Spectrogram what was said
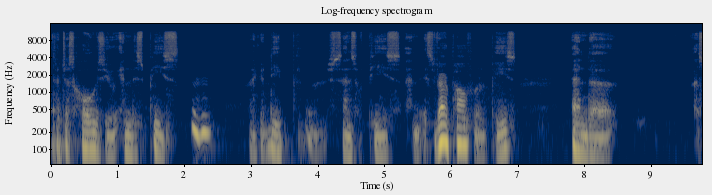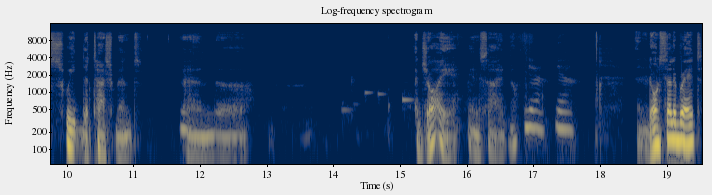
that just holds you in this peace, like a deep uh, sense of peace, and it's very powerful peace, and uh, a sweet detachment, and uh, a joy inside. No, yeah, yeah, and don't celebrate.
